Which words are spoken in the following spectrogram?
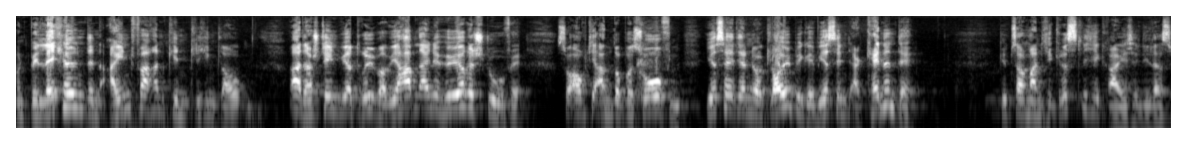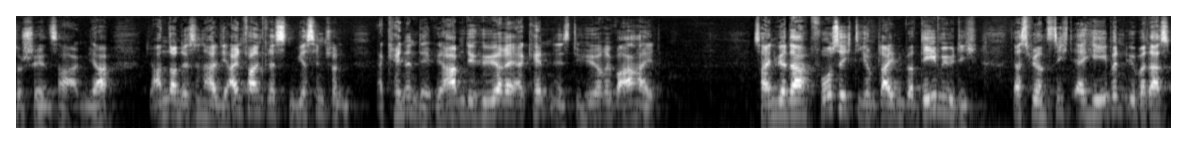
und belächeln den einfachen kindlichen Glauben. Ah, da stehen wir drüber. Wir haben eine höhere Stufe. So auch die Anthroposophen. Ihr seid ja nur Gläubige, wir sind Erkennende gibt es auch manche christliche Kreise, die das so schön sagen. Ja? Die anderen, das sind halt die einfachen Christen. Wir sind schon Erkennende. Wir haben die höhere Erkenntnis, die höhere Wahrheit. Seien wir da vorsichtig und bleiben wir demütig, dass wir uns nicht erheben über das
